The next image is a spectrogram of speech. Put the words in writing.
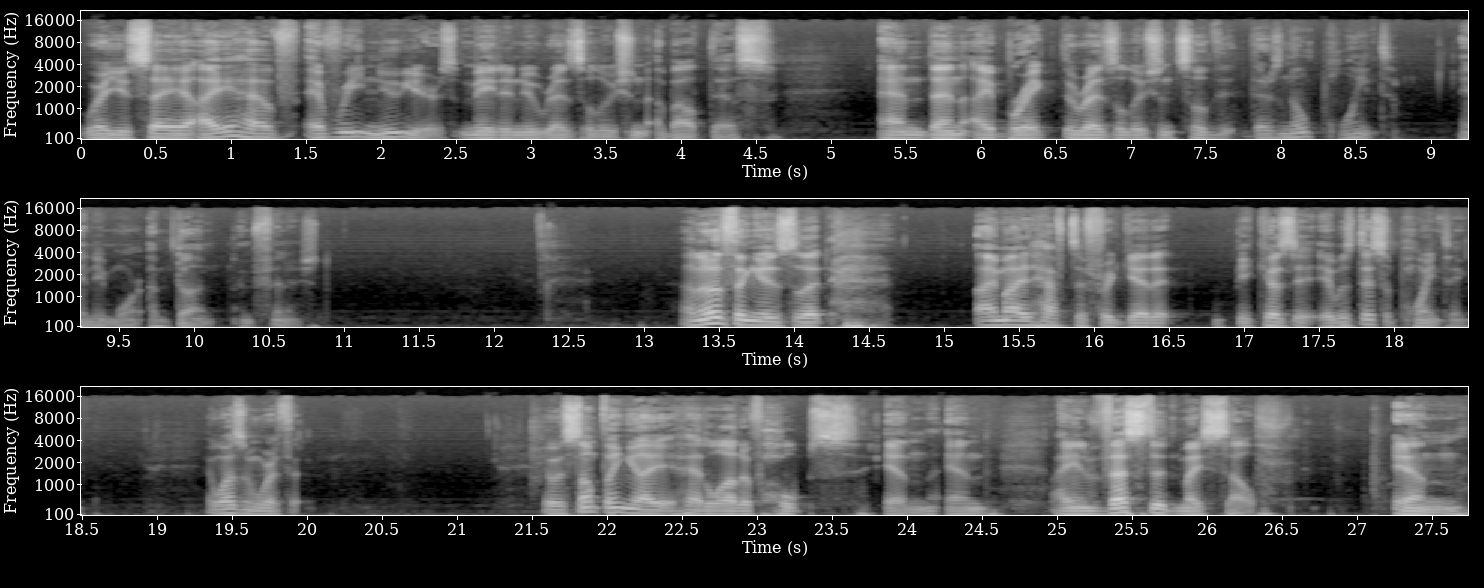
Where you say, I have every New Year's made a new resolution about this, and then I break the resolution, so th- there's no point anymore. I'm done, I'm finished. Another thing is that I might have to forget it because it, it was disappointing. It wasn't worth it. it was something I had a lot of hopes in, and I invested myself in,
